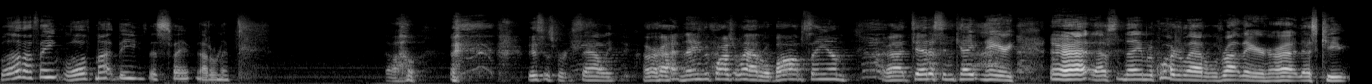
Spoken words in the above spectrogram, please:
Love, I think. Love might be the same. I don't know. Oh. this is for Sally. All right, name the quadrilateral. Bob, Sam, all right, Tedison, Kate, and Harry. All right, that's the name of the quadrilaterals right there. All right, that's cute.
